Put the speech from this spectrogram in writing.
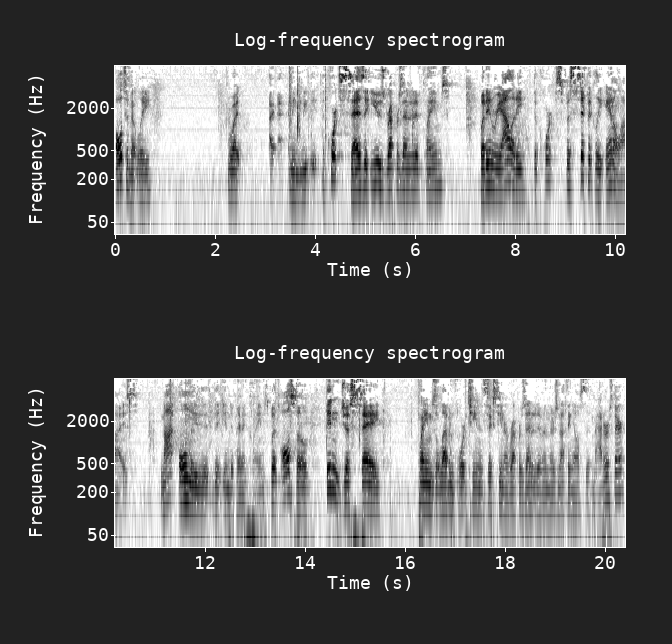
ultimately, what I I mean the court says it used representative claims, but in reality, the court specifically analyzed not only the independent claims, but also didn't just say claims 11, 14, and 16 are representative and there's nothing else that matters there.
